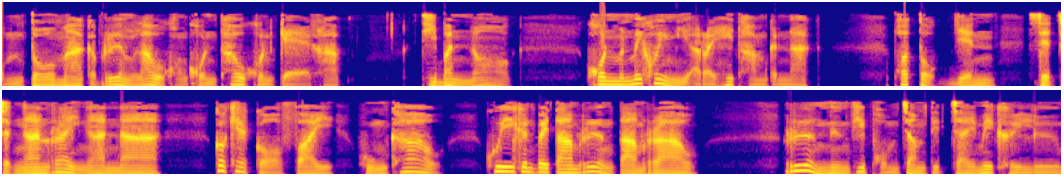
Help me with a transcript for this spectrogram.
ผมโตมากับเรื่องเล่าของคนเฒ่าคนแก่ครับ ที่บ้านนอก คนมันไม่ค่อยมีอะไรให้ทำกันนัก พอตกเย็นเสร็จจากงานไร่งานนา ก็แค่ก่อไฟ หุงข้าว คุยกันไปตามเรื่องตามราว เรื่องหนึ่งที่ผมจำติดใจไม่เคยลืม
